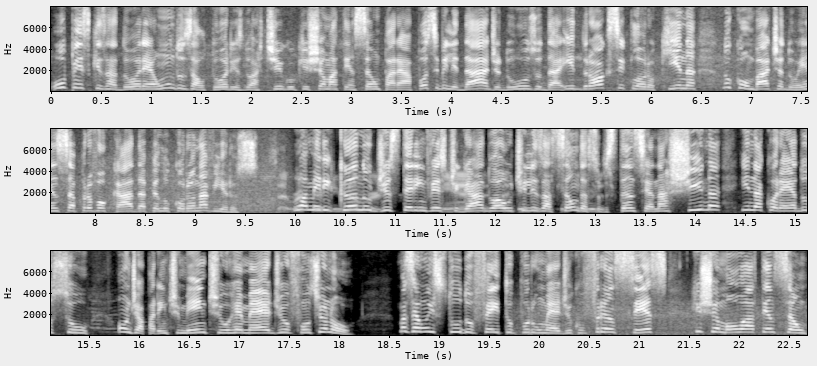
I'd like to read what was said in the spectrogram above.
O pesquisador é um dos autores do artigo que chama atenção para a possibilidade do uso da hidroxicloroquina no combate à doença provocada pelo coronavírus. O americano diz ter investigado a utilização da substância na China e na Coreia do Sul, onde aparentemente o remédio funcionou mas é um estudo feito por um médico francês que chamou a atenção.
